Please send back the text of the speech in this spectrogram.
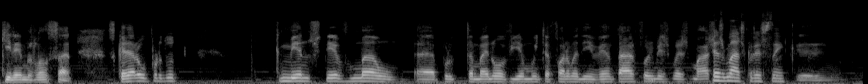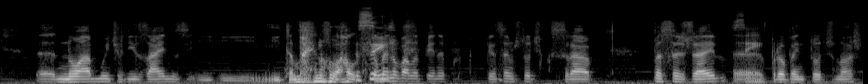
que iremos lançar. Se calhar o produto que menos teve mão, uh, porque também não havia muita forma de inventar, foram mesmo as máscaras. As máscaras, sim. uh, não há muitos designs e, e, e também, não vale, também não vale a pena, porque pensamos todos que será passageiro uh, para o bem de todos nós,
